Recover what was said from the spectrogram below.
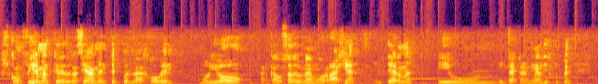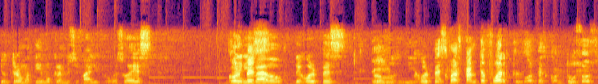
pues, confirman que desgraciadamente pues, la joven murió a causa de una hemorragia interna y un intracraneal, disculpen, y un traumatismo craneoencefálico. Eso es derivado de golpes y, golpes bastante fuertes, golpes contusos.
